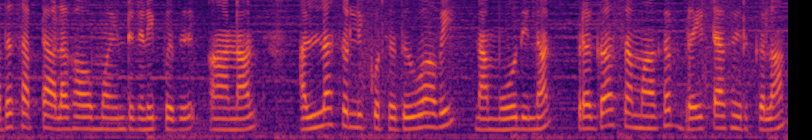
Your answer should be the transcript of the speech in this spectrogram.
அதை சாப்பிட்டா அழகாகுமா என்று நினைப்பது. ஆனால் அல்லாஹ் சொல்லி கொடுத்த துவாவை நாம் ஓதினால் பிரகாசமாக பிரைட்டாக இருக்கலாம்.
